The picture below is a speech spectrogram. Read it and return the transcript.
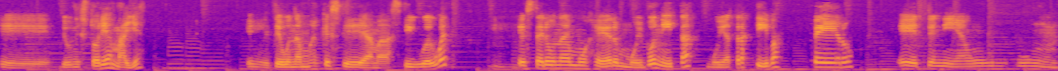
eh, de una historia maya, eh, de una mujer que se llama Sigüehuet. Esta era una mujer muy bonita, muy atractiva, pero eh, tenía un,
